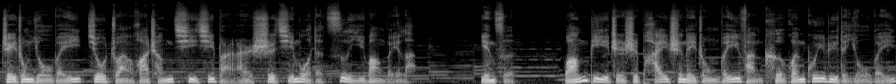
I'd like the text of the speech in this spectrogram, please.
这种有为就转化成弃其本而视其末的恣意妄为了。因此，王弼只是排斥那种违反客观规律的有为。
